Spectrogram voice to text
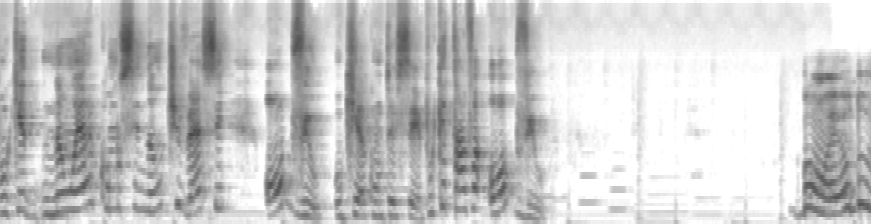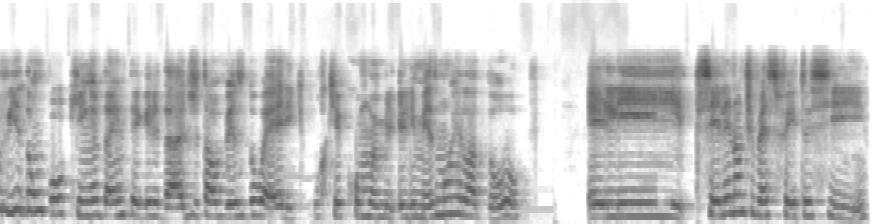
Porque não era como se não tivesse óbvio o que ia acontecer. Porque estava óbvio. Bom, eu duvido um pouquinho da integridade, talvez, do Eric, porque, como ele mesmo relatou, ele. Se ele não tivesse feito esse,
